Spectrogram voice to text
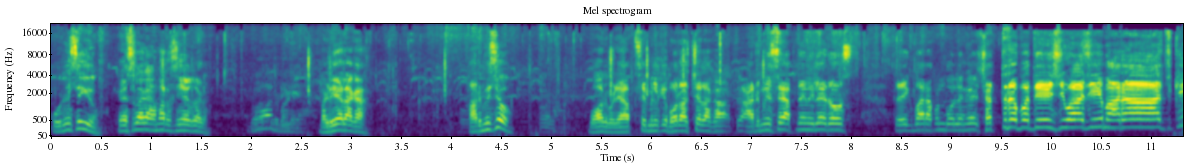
पुणे से ही हो कैसा लगा हमारा सिंहगढ़ बहुत बढ़िया. बढ़िया लगा आर्मी से हो बहुत बढ़िया आपसे मिलके बहुत अच्छा लगा। तो आर्मी से अपने मिले दोस्त तो एक बार अपन बोलेंगे छत्रपति शिवाजी महाराज की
